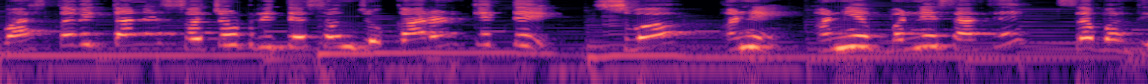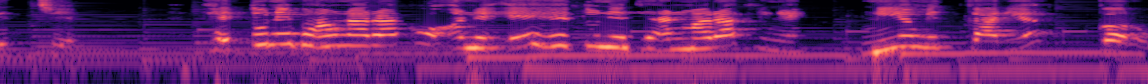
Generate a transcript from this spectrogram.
વાસ્તવિકતાને સચોટ રીતે સમજો, કારણ કે તે સ્વ અને અન્ય બંને સાથે સંબંધિત છે. હેતુની ભાવના રાખો અને એ હેતુને ધ્યાનમાં રાખીને નિયમિત કાર્ય કરો.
